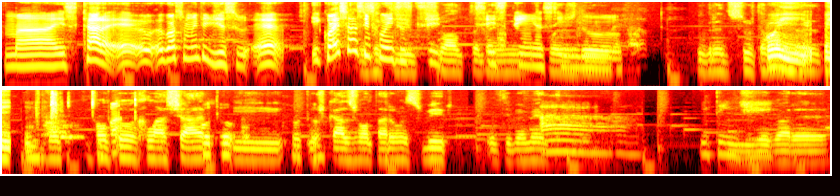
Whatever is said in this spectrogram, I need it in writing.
Mas, cara, é, eu, eu gosto muito disso. É, e quais são as aqui influências que, que vocês têm, assim, do- do. O Grande Sur também Oi, oi. vol- voltou a relaxar Voltou. e Voltou. os casos voltaram a subir ultimamente. Ah, e entendi. agora.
